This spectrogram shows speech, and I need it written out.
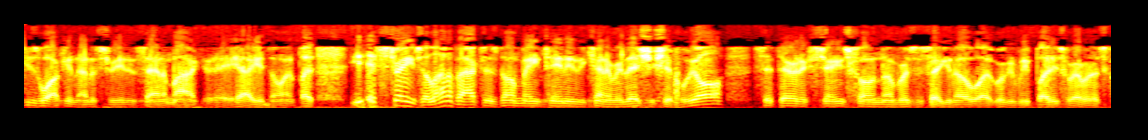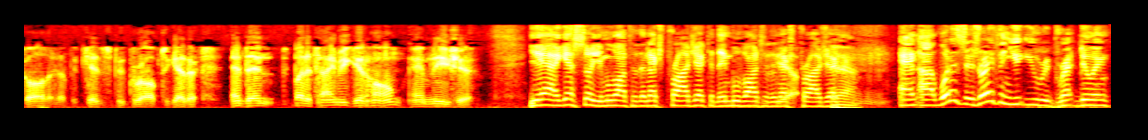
he's walking down the street in Santa Monica. Hey, how you doing? But it's strange. A lot of actors don't maintain any kind of relationship. We all sit there and exchange phone numbers and say, you know what, we're going to be buddies forever. It's called. It. Have the kids be- grow up together, and then by the time you get home, amnesia. yeah, I guess so. You move on to the next project, and they move on to the next Yeah. project. Yeah. And uh, what is is there anything you, you regret doing?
